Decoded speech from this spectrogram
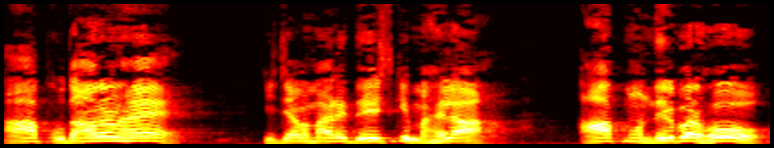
आप उदाहरण है कि जब हमारे देश की महिला आत्मनिर्भर हो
